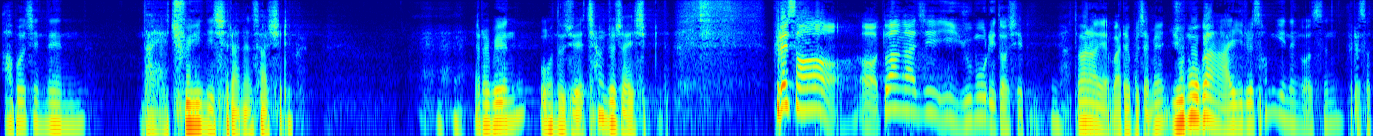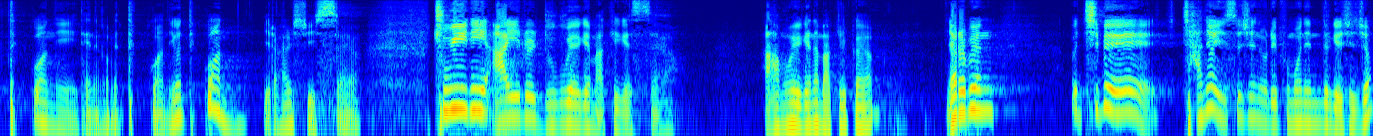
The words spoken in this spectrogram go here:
아버지는 나의 주인이시라는 사실을. 여러분, 온 우주의 창조자이십니다. 그래서 어, 또한 가지 이 유모 리더십 또 하나 말해보자면 유모가 아이를 섬기는 것은 그래서 특권이 되는 겁니다. 특권 이건 특권이라 할 수 있어요. 주인이 아이를 누구에게 맡기겠어요? 아무에게나 맡길까요? 여러분 집에 자녀 있으신 우리 부모님들 계시죠?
